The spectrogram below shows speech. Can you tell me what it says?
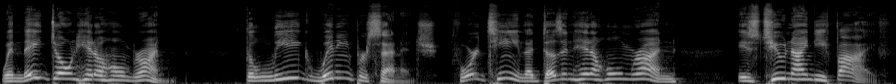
when they don't hit a home run. The league winning percentage for a team that doesn't hit a home run is 295.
